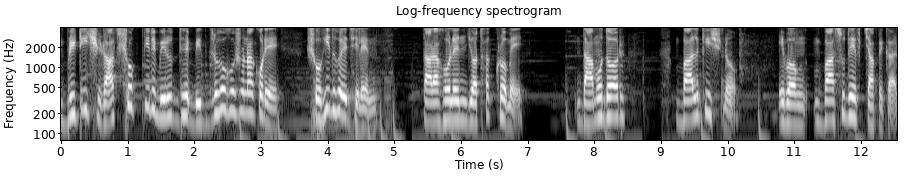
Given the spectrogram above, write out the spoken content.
ব্রিটিশ রাজশক্তির বিরুদ্ধে বিদ্রোহ ঘোষণা করে শহীদ হয়েছিলেন, তারা হলেন যথাক্রমে দামোদর, বালকৃষ্ণ এবং বাসুদেব চাপেকার।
